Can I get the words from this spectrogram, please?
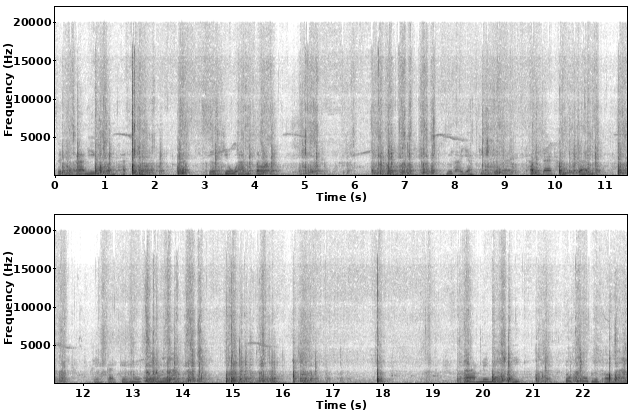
เสร็จกระทะนี้ก็ต้องผัด เครื่องเขียวหวานต่อ เวลาอยากกินก็ได้ทำได้ทำใจแกงไก่แกงหมูแกงเนื้อตามเมนูที่ลูกๆหรือพ่อบ้าน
